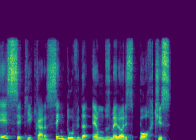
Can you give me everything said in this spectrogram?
esse aqui, cara, sem dúvida é um dos melhores portes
